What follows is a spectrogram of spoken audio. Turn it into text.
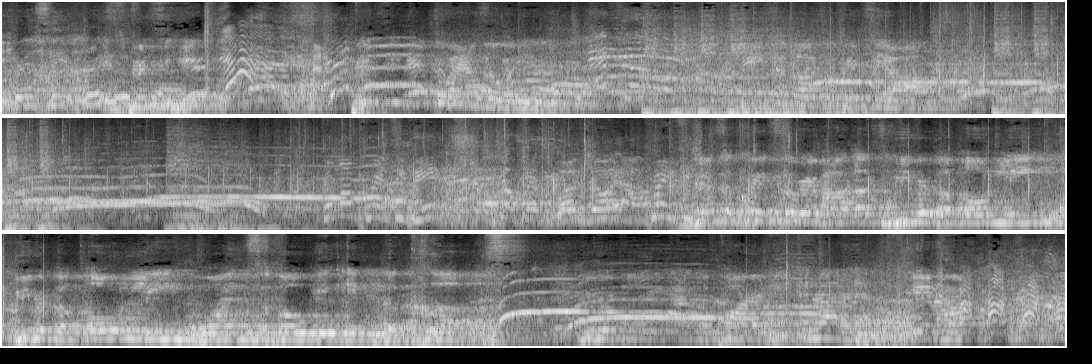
Princey. Is Princey here? Yes! Princey, get your ass over here. Make some noise for Princey, y'all. Come on, Princey, bitch. What's going on? Princey. Just a quick story about us. We were the only, we were the only ones voguing in the clubs. We were voguing at the party. In Rotterdam. In Rotterdam. Not the camera.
